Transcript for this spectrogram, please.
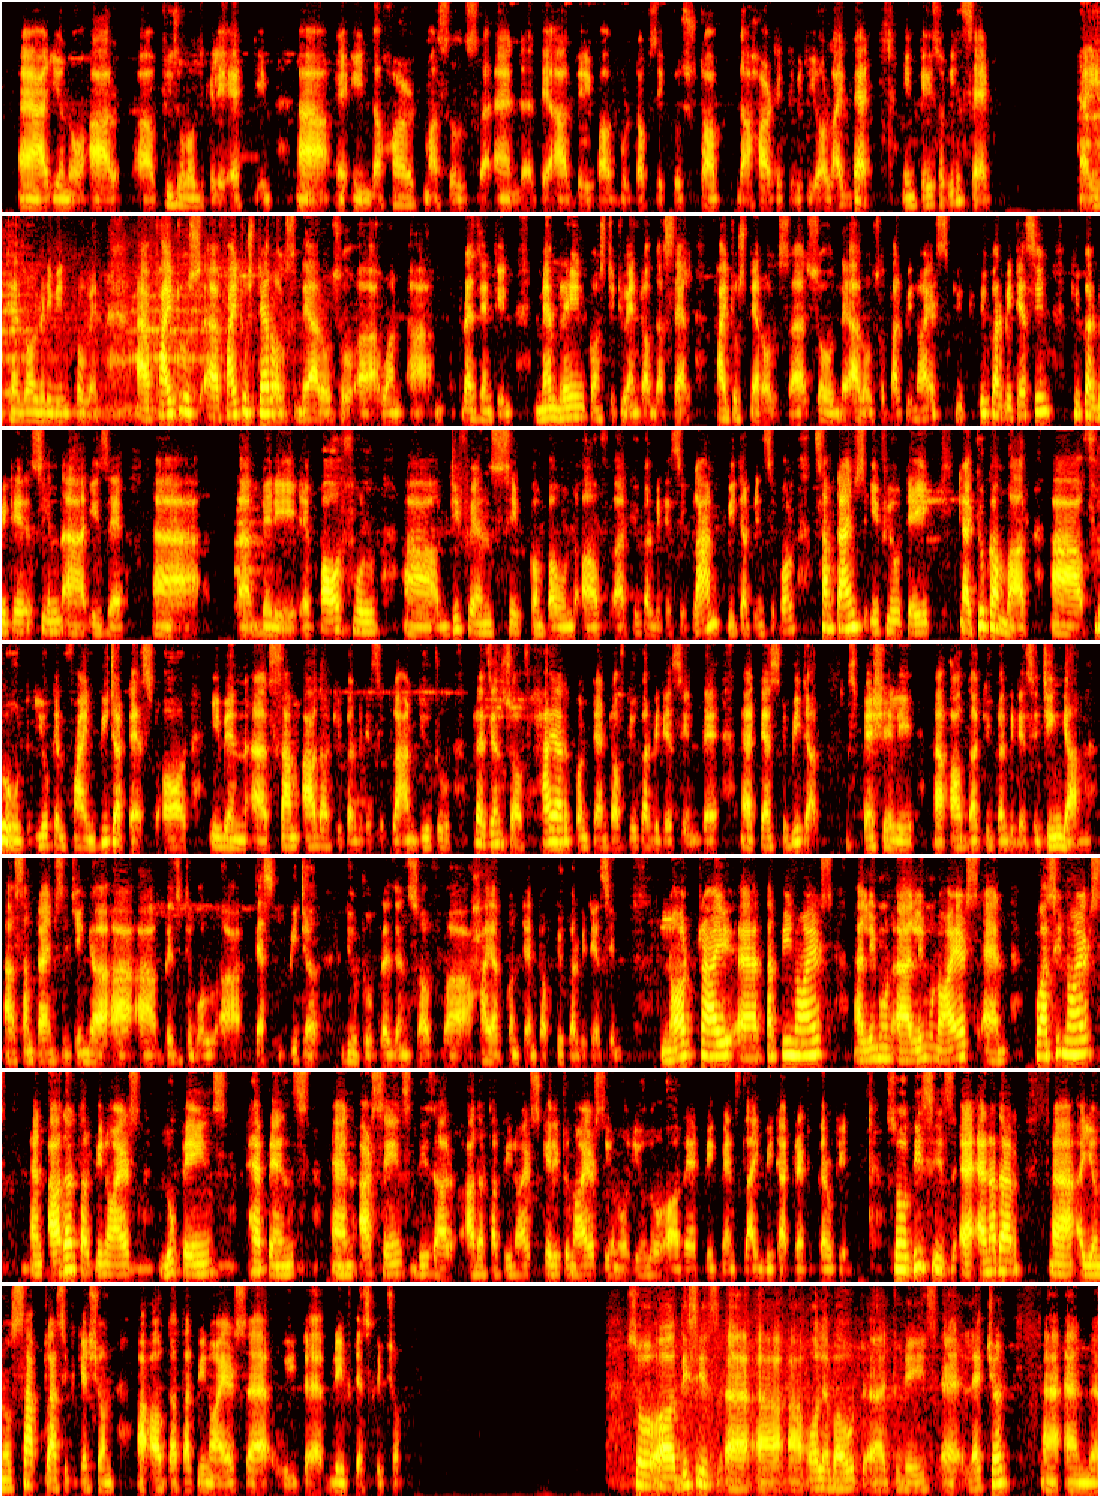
you know, are uh, physiologically active uh, in the heart muscles and they are very powerful toxic to stop the heart activity or like that. In case of insect, uh, it has already been proven. Uh, phytos, uh, phytosterols, they are also uh, one present in membrane constituent of the cell phytosterols. Uh, so they are also terpenoids. Cucurbitacin, cucurbitacin uh, is uh, a very a powerful uh, defensive compound of uh, cucurbitaceae plant, bitter principle. Sometimes if you take a cucumber uh, fruit, you can find beta test or even uh, some other cucurbitaceae plant due to presence of higher content of cucurbitacin, they uh, test beta, especially of the cucurbitaceae Jinga. Uh, sometimes Jinga uh, uh, vegetable uh, test bitter due to presence of higher content of cucurbitacin. Not try terpenoids, limon, limonoids, and quassinoids, and other terpenoids, lupanes, hopanes, and ursanes, these are other terpenoids, carotenoids, you know, yellow or red pigments like beta carotene. So this is another, uh, you know, sub-classification uh, of the terpenoids uh, with brief description. So uh, this is uh, uh, all about today's lecture. and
